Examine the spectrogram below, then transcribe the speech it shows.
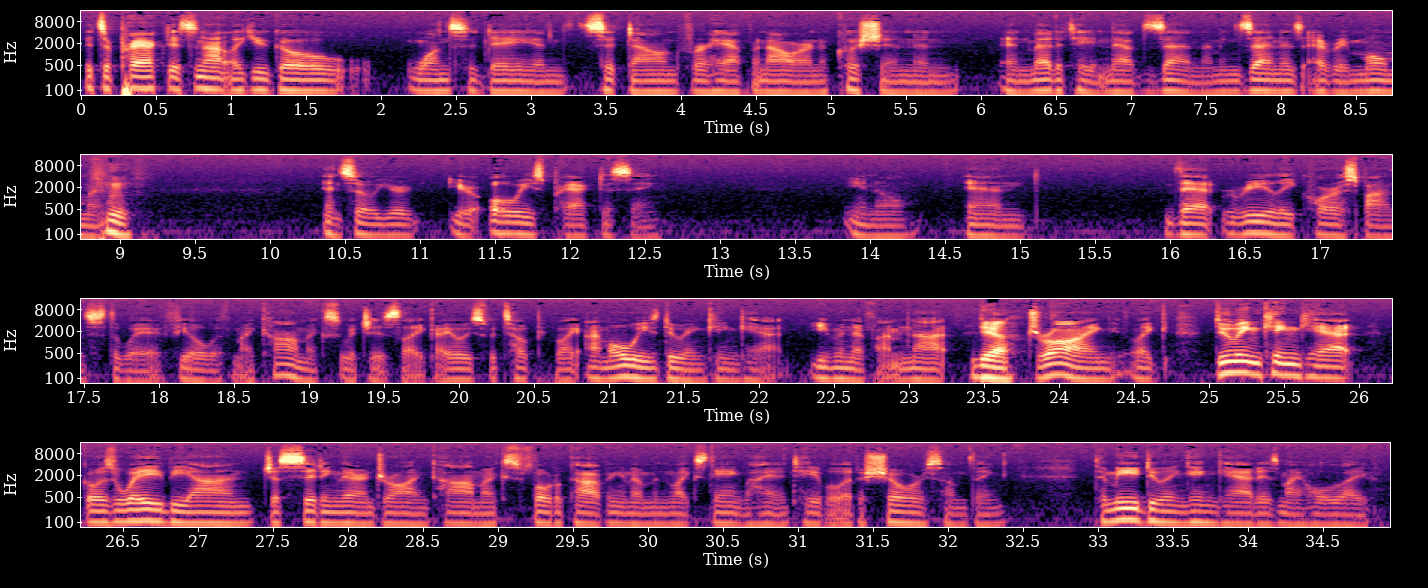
it's a practice. It's not like you go once a day and sit down for half an hour on a cushion and and meditate, and that's Zen. I mean Zen is every moment Hmm. and so you're you're always practicing you know and that really corresponds to the way I feel with my comics which is like I always would tell people like I'm always doing King Cat even if I'm not Yeah. drawing like doing King Cat goes way beyond just sitting there and drawing comics photocopying them and like standing behind a table at a show or something. To me doing King Cat is my whole life.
